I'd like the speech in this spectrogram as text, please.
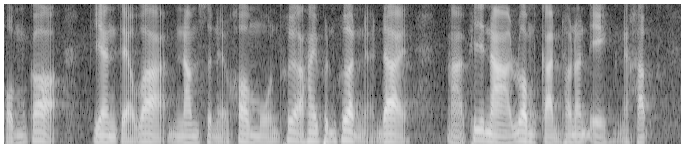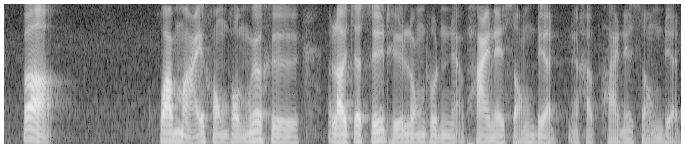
ผมก็เพียงแต่ว่านำเสนอข้อมูลเพื่อให้เพื่อนๆเนี่ยได้ พิจารณาร่วมกันเท่านั้นเองนะครับ ก็ความหมายของผมก็คือ เราจะซื้อถือลงทุนเนี่ยภายใน 2 เดือนนะครับ ภายใน 2 เดือน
